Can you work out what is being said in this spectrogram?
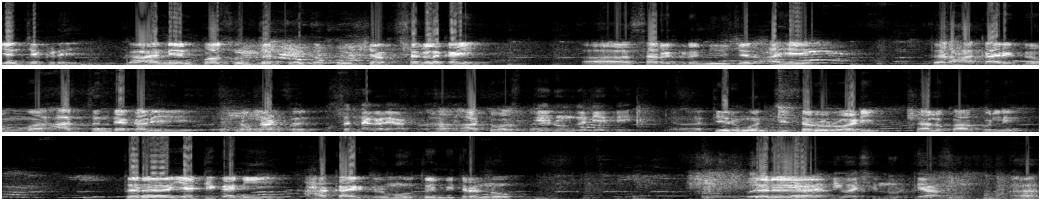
यांच्याकडे. गाण्यांपासून तर त्यांचा पोशाख सगळं काही सरांकडे नियोजन आहे. तर हा कार्यक्रम आज संध्याकाळी ठेवला सर. संध्याकाळी आठ हां आठ वाजता. तेरुंगण येते अ, तिरुमंची सरोवरवाडी तालुका अकोले. तर या ठिकाणी हा कार्यक्रम होतोय मित्रांनो. बरेचसे आदिवासी नृत्य असून हां.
